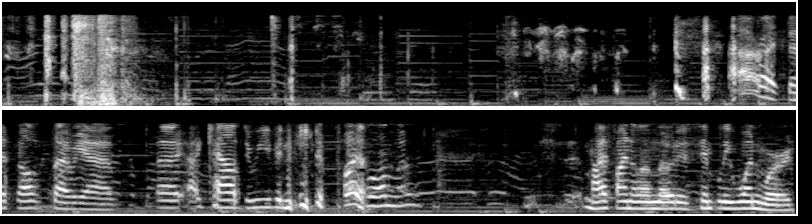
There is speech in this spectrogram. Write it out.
all right, that's all the time we have. Uh, uh, Cal, do we even need a final unload? My final unload is simply one word:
